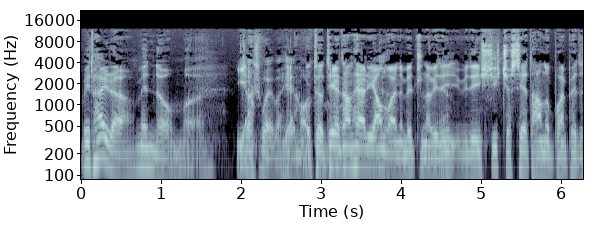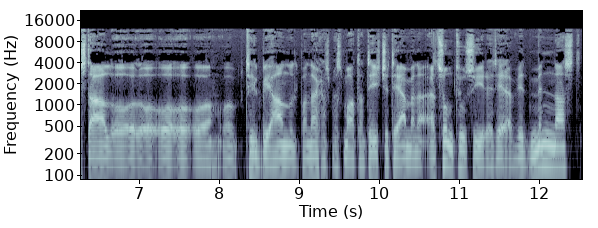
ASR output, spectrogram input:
vi tar minne om uh, Ja, Josh Weber. Ja. Och det är han här i använda mitten när vi vi det är inte sett han på en pedestal och och och och och tillbe han på något med smarta. det är inte det men att som du säger det är vid minnast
